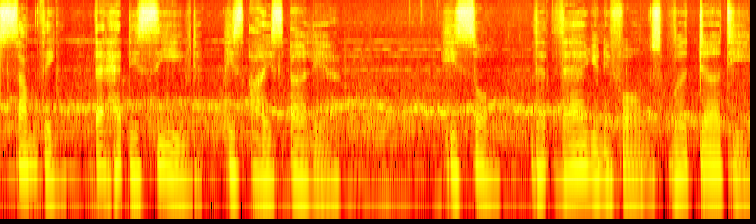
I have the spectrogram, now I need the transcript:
Something that had deceived his eyes earlier. He saw that their uniforms were dirty,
